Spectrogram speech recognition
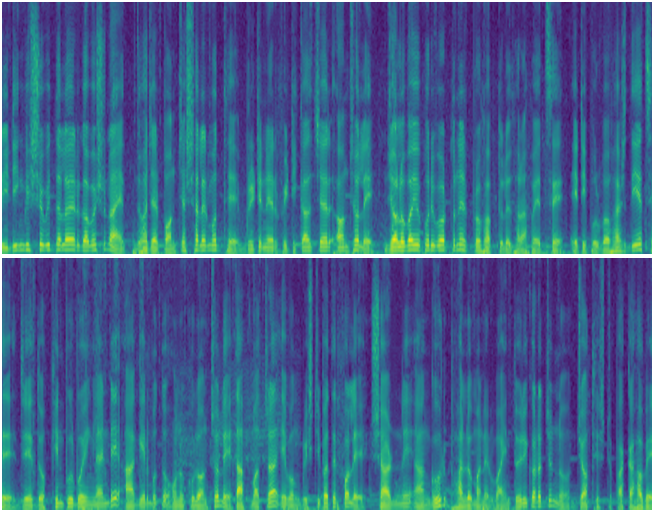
রিডিং বিশ্ববিদ্যালয়ের গবেষণায় দু হাজার পঞ্চাশ সালের মধ্যে ব্রিটেনের ভিটিকালচার অঞ্চলে জলবায়ু পরিবর্তনের প্রভাব তুলে ধরা হয়েছে এটি পূর্বাভাস দিয়েছে যে দক্ষিণ পূর্ব ইংল্যান্ডে আগের মতো অনুকূল অঞ্চলে তাপমাত্রা এবং বৃষ্টিপাতের ফলে সার্নে আঙ্গুর ভালো মানের ওয়াইন তৈরি করার জন্য যথেষ্ট পাকা হবে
